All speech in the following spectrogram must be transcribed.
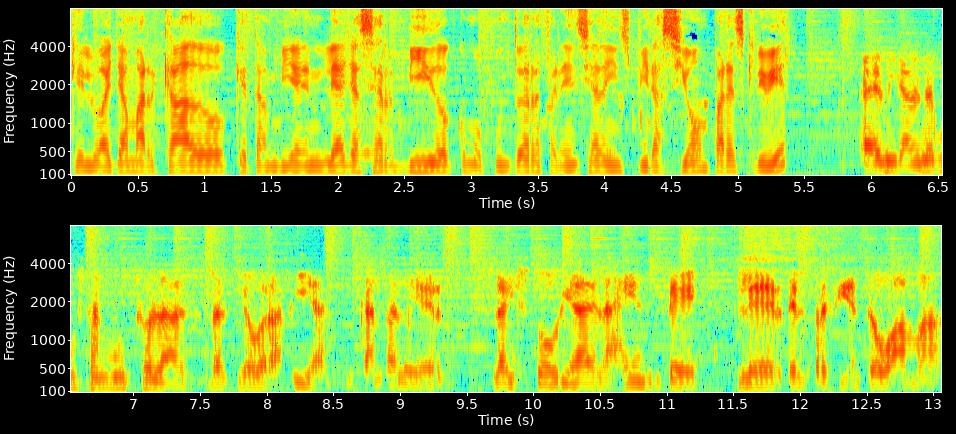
que lo haya marcado, que también le haya servido como punto de referencia de inspiración para escribir? Eh, mira, a mí me gustan mucho las, las biografías, me encanta leer la historia de la gente, leer del presidente Obama,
